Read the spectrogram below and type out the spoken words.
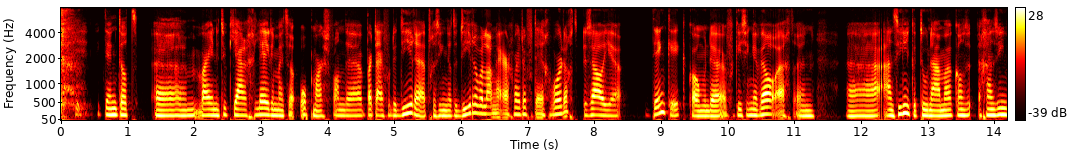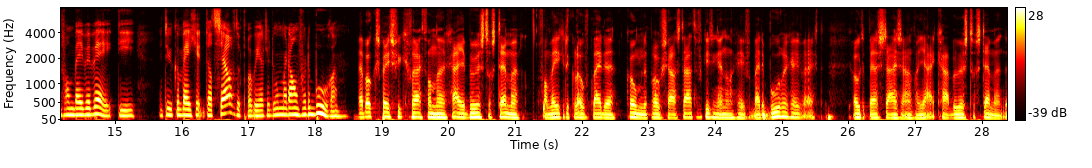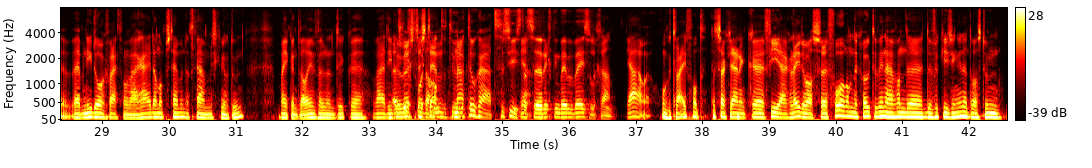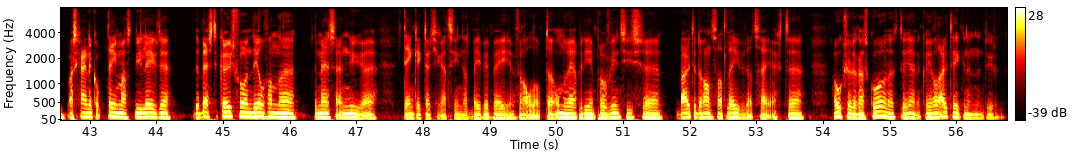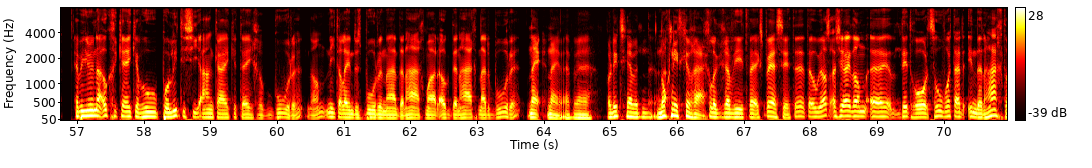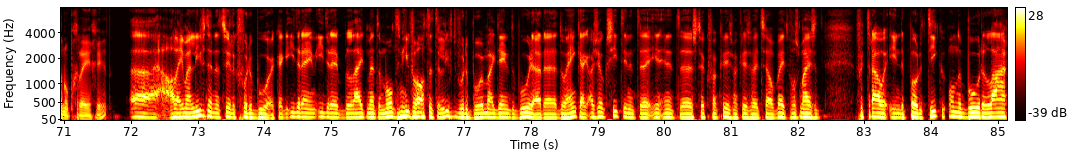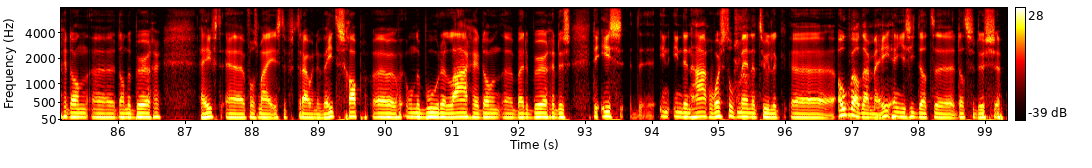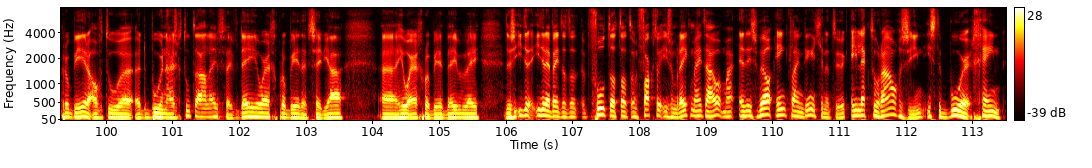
ik denk dat ehm, waar je natuurlijk jaren geleden met de opmars van de Partij voor de Dieren hebt gezien dat de dierenbelangen erg werden vertegenwoordigd, zou je, denk ik, komende verkiezingen wel echt een eh, aanzienlijke toename kan gaan zien van BBB, die natuurlijk een beetje datzelfde probeert te doen, maar dan voor de boeren. We hebben ook specifiek gevraagd van eh, ga je bewuster stemmen vanwege de kloof bij de komende provinciale statenverkiezingen. En dan geven bij de boeren geven we echt grote percentage aan van ja, ik ga bewuster stemmen. De- we hebben niet doorgevraagd van waar ga je dan op stemmen. Dat gaan we misschien nog doen. Maar je kunt wel invullen natuurlijk eh, waar die Het bewuste stem naartoe gaat. Precies, Ja. dat ze richting BBB zullen gaan. Ja, ongetwijfeld. Dat zag je eigenlijk eh, vier jaar geleden was eh, Forum de grote winnaar van de, de verkiezingen. Dat was toen waarschijnlijk op thema's die leefden de beste keus voor een deel van eh, de mensen. En nu eh, denk ik dat je gaat zien dat BBB, en vooral op de onderwerpen die in provincies eh, buiten de Randstad leven, dat zij echt hoog zullen gaan scoren. Dat, ja, dat kun je wel uittekenen natuurlijk. Hebben jullie nou ook gekeken hoe politici aankijken tegen boeren dan? Niet alleen dus boeren naar Den Haag, maar ook Den Haag naar de boeren. Nee, nee, we hebben, politie hebben het nog niet gevraagd. Gelukkig hebben we hier twee experts zitten. Tobias, als jij dan dit hoort, hoe wordt daar in Den Haag dan op gereageerd? Eh, alleen maar liefde natuurlijk voor de boer. Kijk, iedereen, iedereen beleidt met de mond in ieder geval altijd de liefde voor de boer. Maar ik denk dat de boer daar eh, doorheen kijkt. Als je ook ziet in het, eh, in, in het stuk van Chris, maar Chris weet het zelf beter. Volgens mij is het vertrouwen in de politiek onder boeren lager dan, dan de burger heeft. Eh, volgens mij is de vertrouwen in de wetenschap eh, onder boeren lager dan eh, bij de burger. Dus er is de- in, Den Haag worstelt men natuurlijk ook wel daarmee. En je ziet dat, dat ze dus proberen af en toe de boer naar zich toe te halen. Heeft VVD heel erg geprobeerd, heeft CDA heel erg geprobeerd, BBB. Dus iedereen, iedereen weet dat dat, voelt dat dat een factor is om rekening mee te houden. Maar er is wel één klein dingetje natuurlijk. Electoraal gezien is de boer geen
